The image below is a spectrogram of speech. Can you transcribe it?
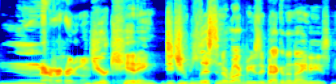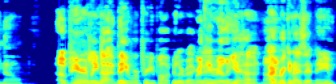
Never heard of them. You're kidding. Did you listen to rock music back in the 90s? No. Apparently not. They were pretty popular back Were then. they really? Yeah, I Oh. recognize that name.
